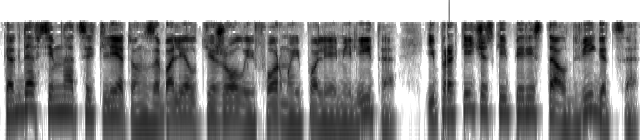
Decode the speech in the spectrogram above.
Когда в 17 лет он заболел тяжелой формой полиомиелита и практически перестал двигаться,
